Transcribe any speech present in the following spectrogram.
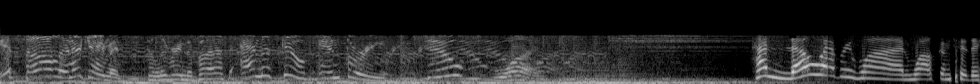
It's all entertainment, delivering the buzz and the scoop in three, two, one. Hello, everyone. Welcome to the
